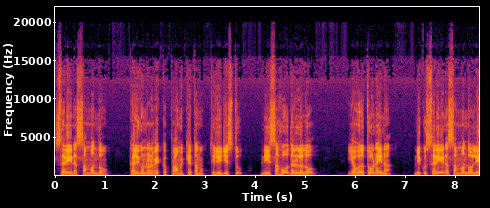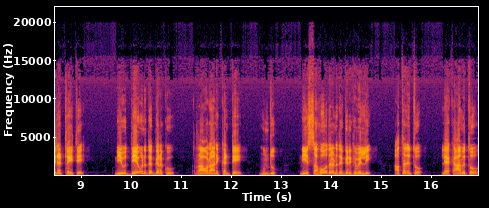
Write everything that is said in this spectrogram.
సరైన సంబంధం కలిగి ఉండడం యొక్క ప్రాముఖ్యతను తెలియజేస్తూ నీ సహోదరులలో ఎవరితోనైనా నీకు సరైన సంబంధం లేనట్లయితే నీవు దేవుని దగ్గరకు రావడానికంటే ముందు నీ సహోదరుని దగ్గరికి వెళ్ళి అతనితో లేక ఆమెతో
